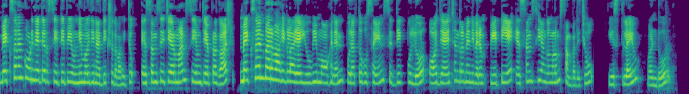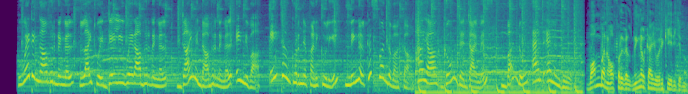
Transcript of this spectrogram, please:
MEC seven coordinator C T P Unnimoideen അധ്യക്ഷത വഹിച്ചു. S M C chairman C M Jayaprakash MEC seven ഭാരവാഹികളായ U V Mohanan Pulath Hussain Siddique Pullur O Jayachandran എന്നിവരും P T A S M C അംഗങ്ങളും സംബന്ധിച്ചു. East live Wandoor. വെഡിംഗ് ആഭരണങ്ങൾ ലൈറ്റ് വെയ്റ്റ് ഡെയിലി വെയർ ആഭരണങ്ങൾ ഡയമണ്ട് ആഭരണങ്ങൾ എന്നിവ ഏറ്റവും കുറഞ്ഞ പണിക്കൂലിയിൽ നിങ്ങൾക്ക് സ്വന്തമാക്കാം. Haya gold and diamonds Wandoor and Elankur വമ്പൻ ഓഫറുകൾ നിങ്ങൾക്കായി ഒരുക്കിയിരിക്കുന്നു.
